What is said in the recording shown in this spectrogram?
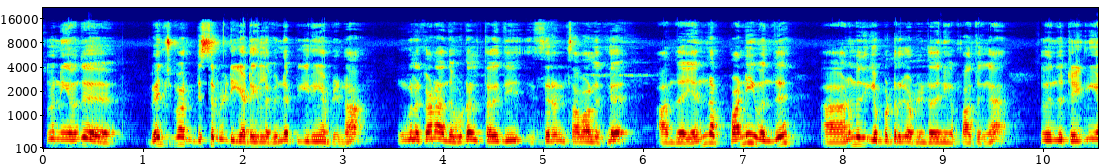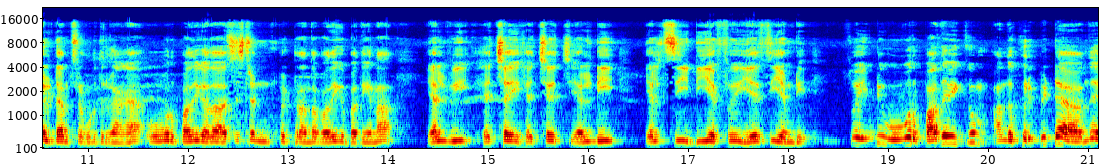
ஸோ நீங்கள் வந்து பெஞ்ச் மார்க் டிசபிலிட்டி கேட்டகரியில் விண்ணப்பிக்கிறீங்க அப்படின்னா உங்களுக்கான அந்த உடல் தகுதி சிறன் சவாலுக்கு அந்த என்ன பணி வந்து அனுமதிக்கப்பட்டிருக்கு அப்படின்றத நீங்கள் பார்த்துங்க. ஸோ இந்த டெக்னிக்கல் டேர்ம்ஸில் கொடுத்துருக்காங்க. ஒவ்வொரு பதவிக்கு அதாவது அசிஸ்டன்ட் இன்ஸ்பெக்டர் அந்த பதவிக்கு பார்த்தீங்கன்னா LV HI HH LD LC DF ACMD so இப்படி ஒவ்வொரு பதவிக்கும் அந்த குறிப்பிட்ட வந்து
